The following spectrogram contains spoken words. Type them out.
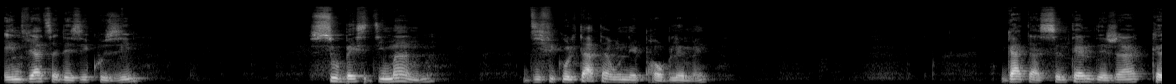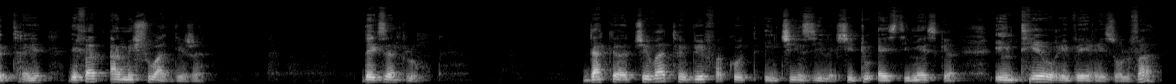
în viața de zi cu zi, subestimăm dificultatea unei probleme, gata, suntem deja către, de fapt, am eșuat deja. De exemplu, dacă ceva trebuie făcut în 5 zile și tu estimezi că în 3 ore vei rezolva,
